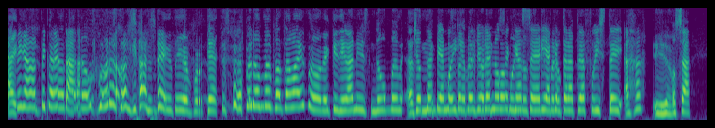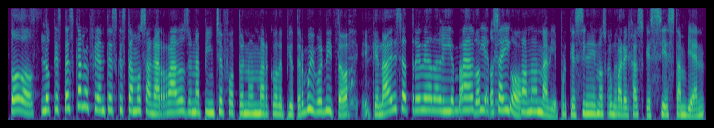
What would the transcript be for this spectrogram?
Ay, amiga, date cuenta. Lo juro, ya sé, sí, ¿por qué? Pero me pasaba eso, de que llegan y no me... Yo también estoy, pero yo no sé qué hacer y a qué terapia fuiste. Y, ajá. Y yo, O sea, todos. Lo que está escalofriante es que estamos agarrados de una pinche foto en un marco de Piotr muy bonito. Y que nadie se atreve a darle más. O sea, y- no, no, nadie, porque sí, conozco parejas que sí están bien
